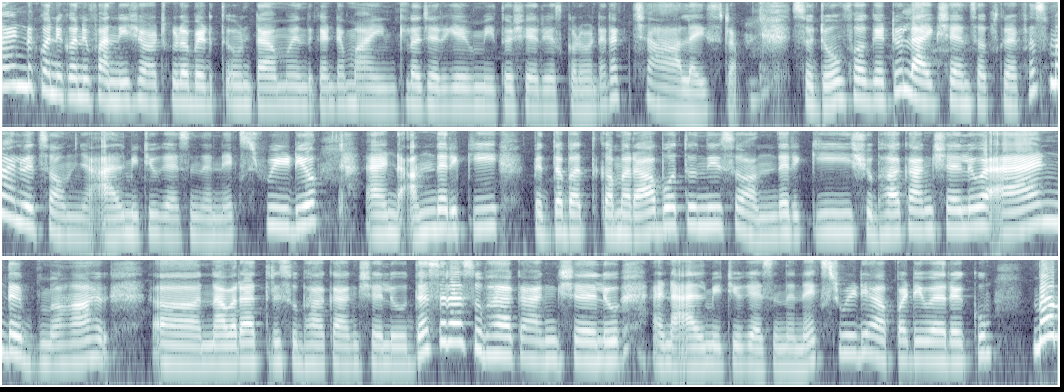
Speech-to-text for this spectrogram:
అండ్ కొన్ని కొన్ని ఫన్నీ షార్ట్స్ కూడా పెడుతూ ఉంటాము. ఎందుకంటే మా ఇంట్లో జరిగేవి మీతో షేర్ చేసుకోవడం అంటే నాకు చాలా ఇష్టం. So don't forget to like share and subscribe for smile with Soumya I'll meet you guys in the next video and అందరికీ పెద్ద బతుకమ్మ రాబోతుంది. సో అందరికీ శుభాకాంక్షలు. అండ్ మహా నవరాత్రి శుభాకాంక్షలు. దసరా శుభాకాంక్షలు. And I'll meet you guys in the next video అప్పటి వరకు బాయ్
